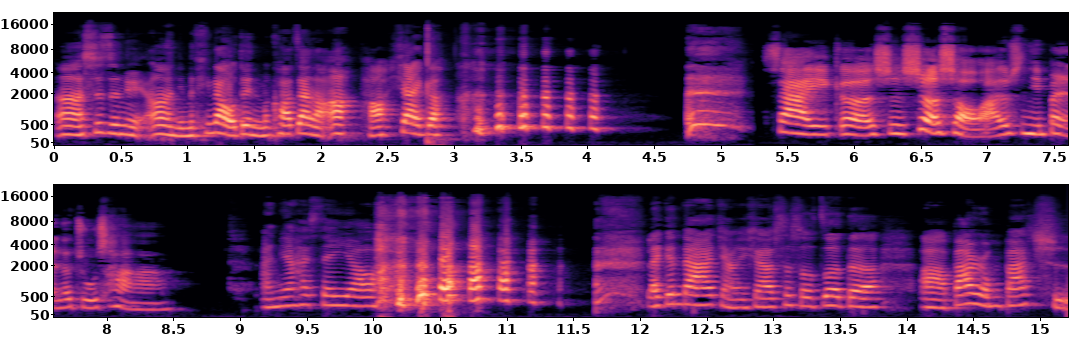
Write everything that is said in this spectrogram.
呃，狮子女，嗯、你们听到我对你们夸赞了啊。好，下一个，下一个是射手啊，就是你本人的主场啊。안녕하세요。来跟大家讲一下射手座的啊、八荣八耻，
